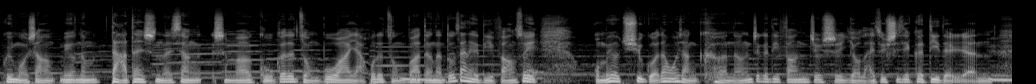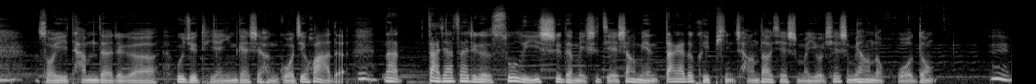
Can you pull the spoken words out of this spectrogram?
规模上没有那么大。但是呢，像什么谷歌的总部啊、雅虎的总部啊等等，都在那个地方，所以。我没有去过，但我想可能这个地方就是有来自世界各地的人，所以他们的这个味觉体验应该是很国际化的。那大家在这个苏黎世的美食节上面，大家都可以品尝到一些什么？有些什么样的活动？嗯。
